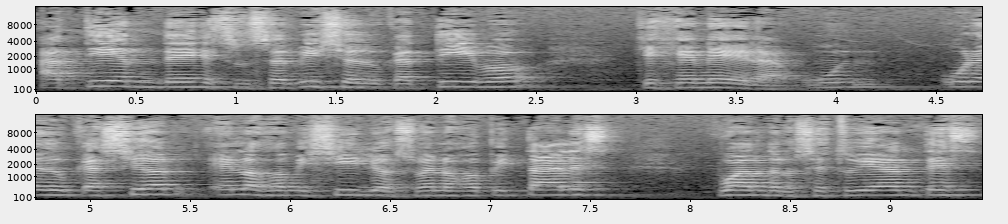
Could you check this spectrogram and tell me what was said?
atiende, es un servicio educativo que genera una educación en los domicilios o en los hospitales cuando los estudiantes,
